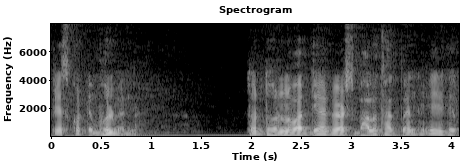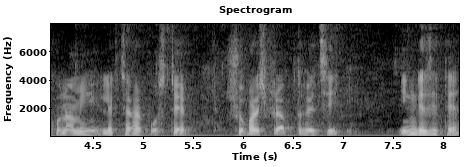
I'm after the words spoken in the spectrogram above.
প্রেস করতে ভুলবেন না। তো ধন্যবাদ ডিয়ার ভিউয়ার্স ভালো থাকবেন। এই যে দেখুন, আমি লেকচারার পোস্টে সুপারিশ প্রাপ্ত হয়েছি ইংরেজিতে।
